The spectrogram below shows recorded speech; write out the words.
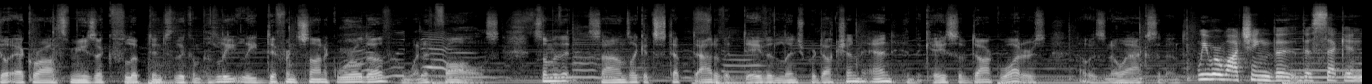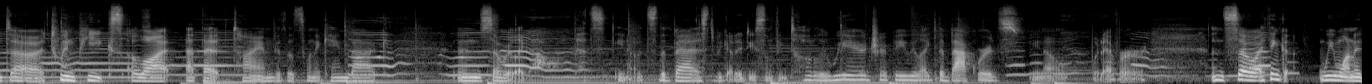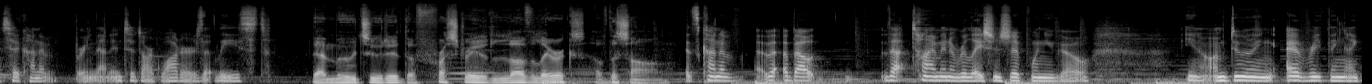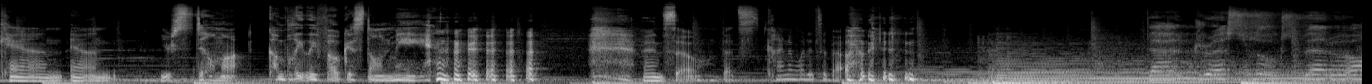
Rachel Eckroth's music flipped into the completely different sonic world of When It Falls. Some of it sounds like it stepped out of a David Lynch production, and in the case of Dark Waters, that was no accident. We were watching the, the second uh, Twin Peaks a lot at that time because that's when it came back. And so we're like, oh, that's, you know, it's the best. We got to do something totally weird, trippy. We like the backwards, you know, whatever. And so I think we wanted to kind of bring that into Dark Waters at least. That mood suited the frustrated love lyrics of the song. It's kind of about that time in a relationship when you go, you know, I'm doing everything I can and you're still not completely focused on me. and so that's kind of what it's about. that dress looks better on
